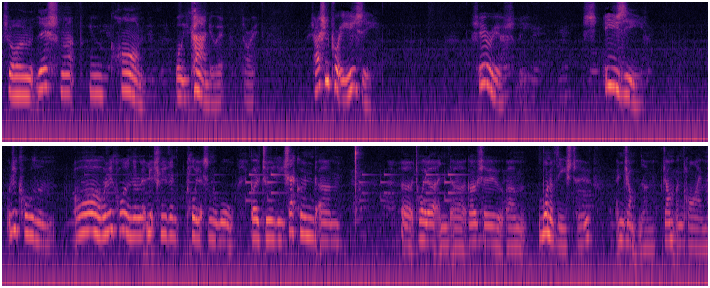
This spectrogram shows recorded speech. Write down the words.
So this map you can't. Well you can do it. Sorry. It's actually pretty easy. Seriously. It's easy. What do you call them? Oh, what do you call them? They're literally the toilets on the wall. Go to the second um, uh, toilet and uh, go to um, one of these two and jump them. Jump and climb.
